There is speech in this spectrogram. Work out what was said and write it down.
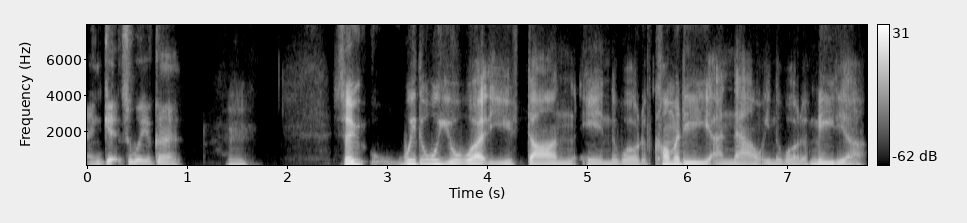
and get to where you're going. So, with all your work that you've done in the world of comedy and now in the world of media,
